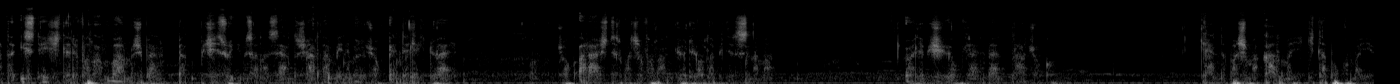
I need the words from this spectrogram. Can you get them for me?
Bayağı da izleyicileri falan varmış. Ben bak bir şey söyleyeyim sana. Sen dışarıdan beni böyle çok entelektüel, çok araştırmacı falan görüyor olabilirsin ama öyle bir şey yok yani. Ben daha çok kendi başıma kalmayı, kitap okumayı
